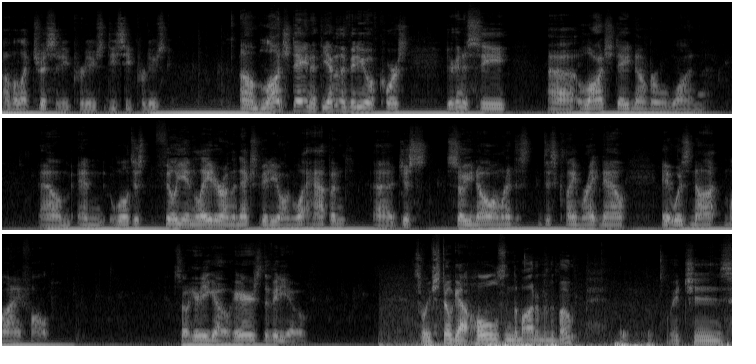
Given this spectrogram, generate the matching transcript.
of electricity produced, DC produced um, launch day, and at the end of the video, of course, you're going to see uh, launch day number one. Um, and we'll just fill you in later on the next video on what happened. Uh, just so you know, I want to dis disclaim right now, it was not my fault. So here you go. Here's the video. So we've still got holes in the bottom of the boat, which is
